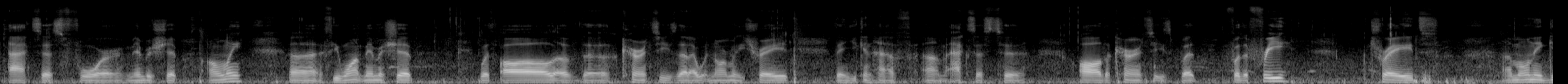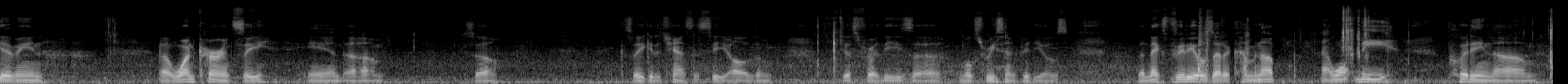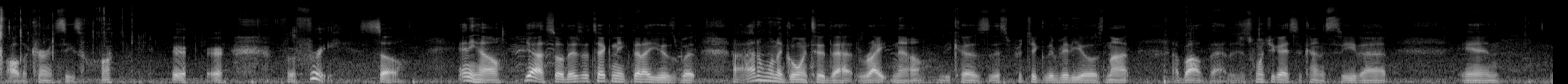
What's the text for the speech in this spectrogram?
access for membership only. Uh, if you want membership with all of the currencies that I would normally trade, then you can have um, access to all the currencies. But for the free trades, I'm only giving uh, one currency, and um, so so you get a chance to see all of them just for these uh, most recent videos. The next videos that are coming up, I won't be putting um, all the currencies on for free. So, anyhow, yeah, so there's a technique that I use, but I don't want to go into that right now because this particular video is not about that. I just want you guys to kind of see that and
